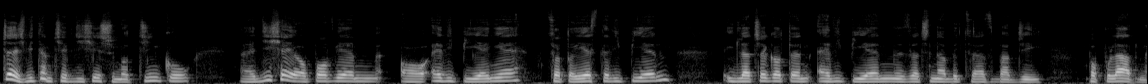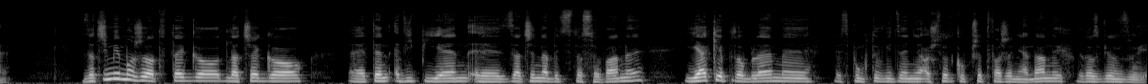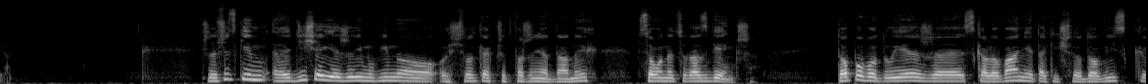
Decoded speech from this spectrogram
Cześć, witam Cię w dzisiejszym odcinku. E, Dzisiaj opowiem o eVPN-ie, co to jest eVPN i dlaczego ten eVPN zaczyna być coraz bardziej popularny. Zacznijmy może od tego, dlaczego e, ten eVPN e, zaczyna być stosowany i jakie problemy z punktu widzenia ośrodków przetwarzania danych rozwiązuje. Przede wszystkim dzisiaj, jeżeli mówimy o ośrodkach przetwarzania danych, są one coraz większe. To powoduje, że skalowanie takich środowisk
